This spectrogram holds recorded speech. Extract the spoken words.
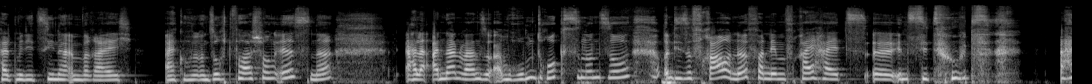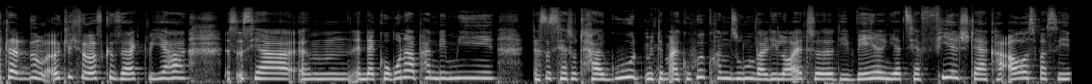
halt Mediziner im Bereich Alkohol- und Suchtforschung ist, ne? Alle anderen waren so am Rumdrucksen und so. Und diese Frau, ne, von dem Freiheitsinstitut, äh, hat dann so wirklich sowas gesagt wie, ja, es ist ja ähm, in der Corona-Pandemie, das ist ja total gut mit dem Alkoholkonsum, weil die Leute, die wählen jetzt ja viel stärker aus, was sie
